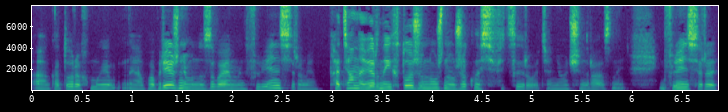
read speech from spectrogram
а, которых мы а, по-прежнему называем инфлюенсерами. Хотя, наверное, их тоже нужно уже классифицировать, они очень разные. Инфлюенсеры,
